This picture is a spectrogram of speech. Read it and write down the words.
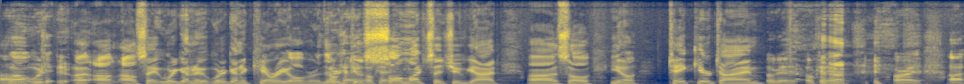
Um, well, uh, I'll, I'll, say we're going to we're going to carry over. There's okay, just okay. so much that you've got. Uh, so you know, take your time. Okay, okay. All right. Uh,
